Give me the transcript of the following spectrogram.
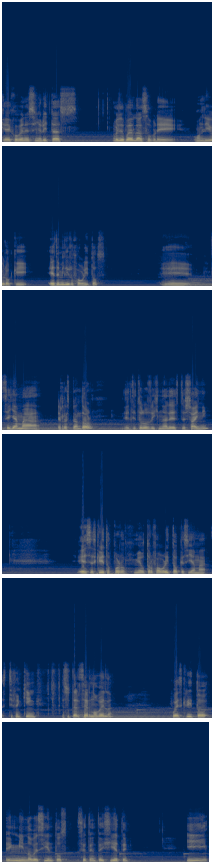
¿Qué jóvenes señoritas? Hoy les voy a hablar sobre un libro que es de mis libros favoritos. Eh, se llama El Resplandor. El título original es The Shining. Es escrito por mi autor favorito que se llama Stephen King. Es su tercer novela. Fue escrito en 1977. Y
